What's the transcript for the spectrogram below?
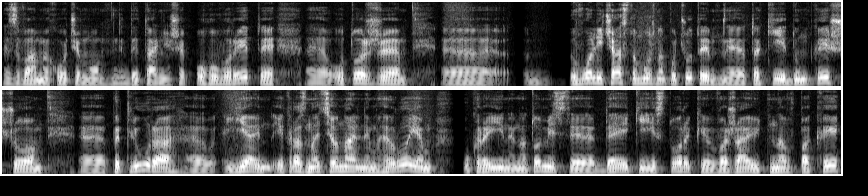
з вами хочемо детальніше поговорити. Е, Отож, е, доволі часто можна почути е, такі думки, що е, Петлюра е, є якраз національним героєм України. Натомість деякі історики вважають навпаки.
